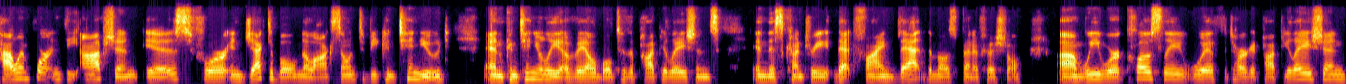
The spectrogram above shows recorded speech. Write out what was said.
how important the option is for injectable naloxone to be continued and continually available to the populations in this country that find that the most beneficial. Um, we work closely with the target population.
